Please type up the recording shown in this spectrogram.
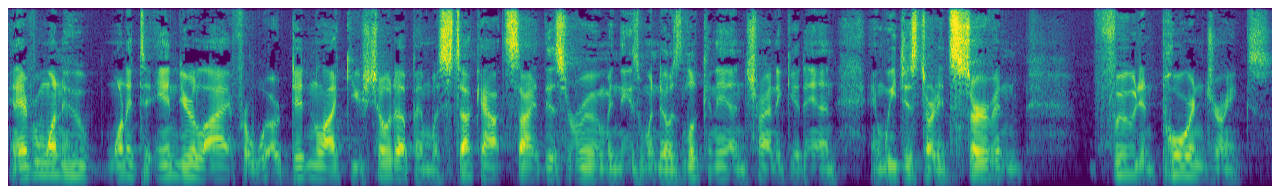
and everyone who wanted to end your life or, or, didn't like you showed up and was stuck outside this room in these windows looking in, trying to get in. And we just started serving food and pouring drinks.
